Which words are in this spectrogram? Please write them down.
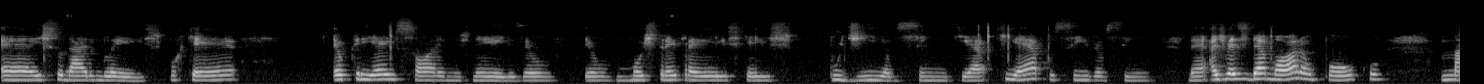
é, estudar inglês, porque eu criei sonhos neles, eu eu mostrei para eles que eles podiam sim, que é, que é possível sim. Né? Às vezes demora um pouco, mas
